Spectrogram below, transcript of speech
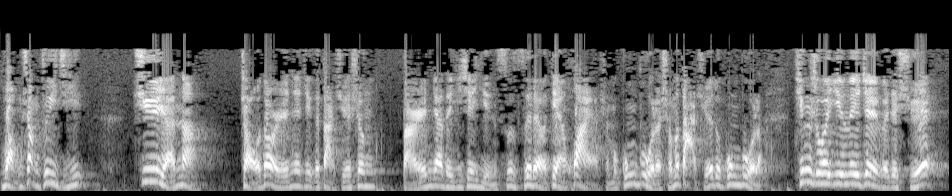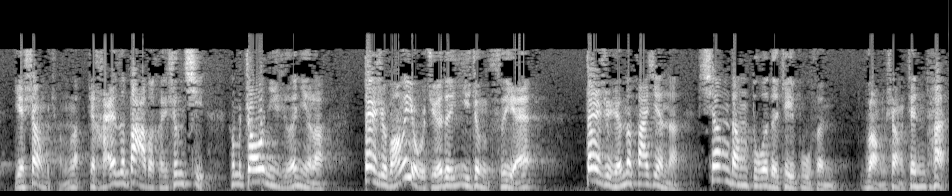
网上追击，居然呢找到人家这个大学生，把人家的一些隐私资料、电话呀什么公布了，什么大学都公布了。听说因为这个这学也上不成了，这孩子爸爸很生气，他们招你惹你了。但是网友觉得义正辞严，但是人们发现呢，相当多的这部分网上侦探。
